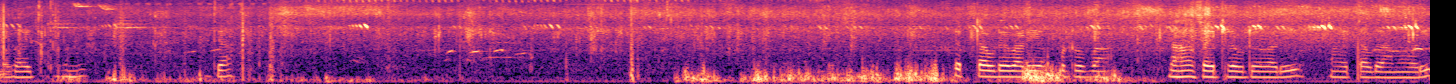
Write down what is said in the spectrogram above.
ଲଗାହେଇଛି ଦେଖନ୍ତୁ ଏଟା ଗୋଟେ ବାଡ଼ି ଏପଟର ବା ଡାହାଣ ସାଇଟ୍ ରେ ଗୋଟେ ବାଡ଼ି ଆଉ ଏଟା ଗୋଟେ ଆମ ବାଡ଼ି।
